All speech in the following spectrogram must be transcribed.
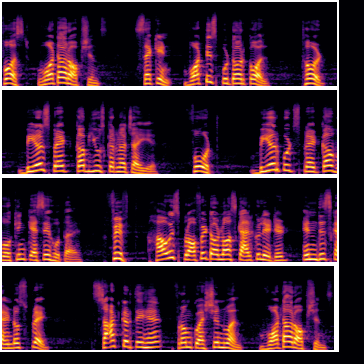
first what are option second what is put और कॉल थर्ड बियर स्प्रेड कब यूज़ करना चाहिए? फोर्थ बियर पुट स्प्रेड का वर्किंग कैसे होता है? फिफ्थ हाउ इज़ प्रॉफिट और loss calculated in this kind of spread start करते हैं from question one what are options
